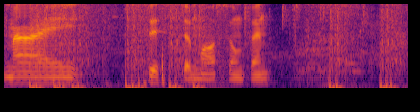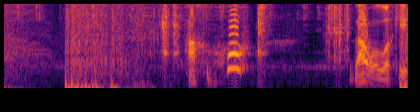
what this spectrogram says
my system or something. Ah, whew. That was lucky.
